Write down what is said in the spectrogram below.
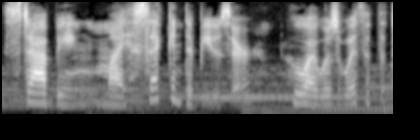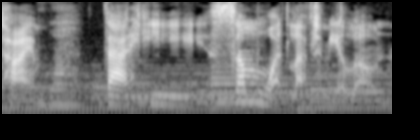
stabbing my second abuser, who I was with at the time, that he somewhat left me alone.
